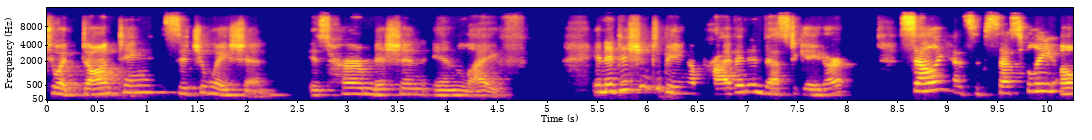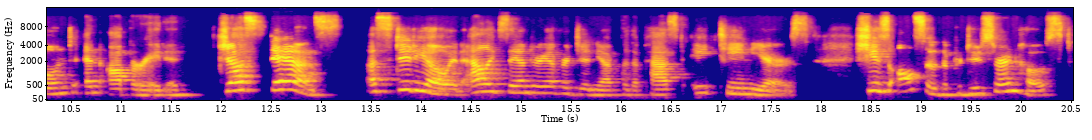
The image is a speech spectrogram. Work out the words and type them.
to a daunting situation is her mission in life. In addition to being a private investigator, Sally has successfully owned and operated Just Dance, a studio in Alexandria, Virginia for the past 18 years. She is also the producer and host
